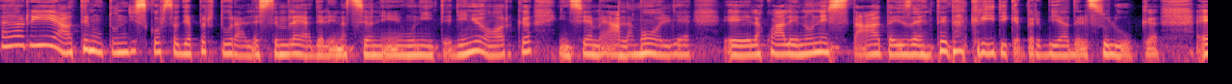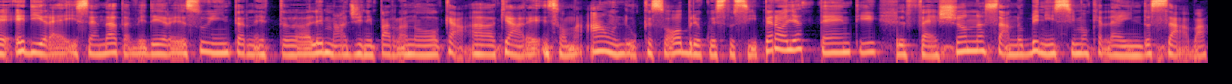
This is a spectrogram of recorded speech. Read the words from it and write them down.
Harry ha tenuto un discorso di apertura all'Assemblea delle Nazioni Unite di New York insieme alla moglie, eh, la quale non è stata esente da critiche per via del suo look. Eh, e direi, se andate a vedere su internet, eh, le immagini parlano ca- chiare, insomma, ha un look sobrio, questo sì, però gli attenti del fashion sanno benissimo che lei indossava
